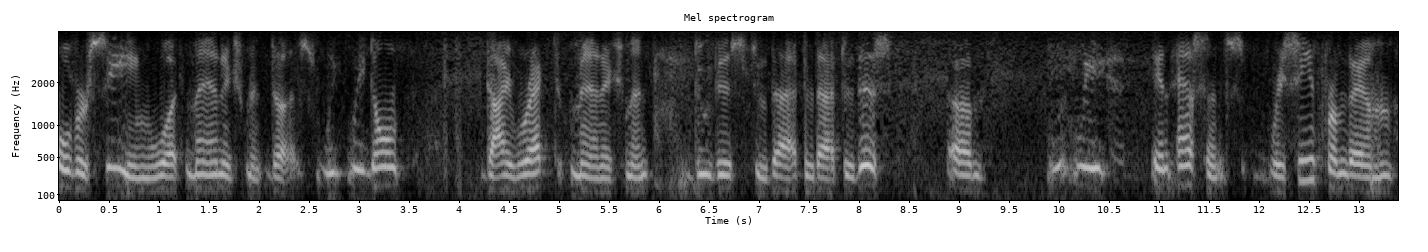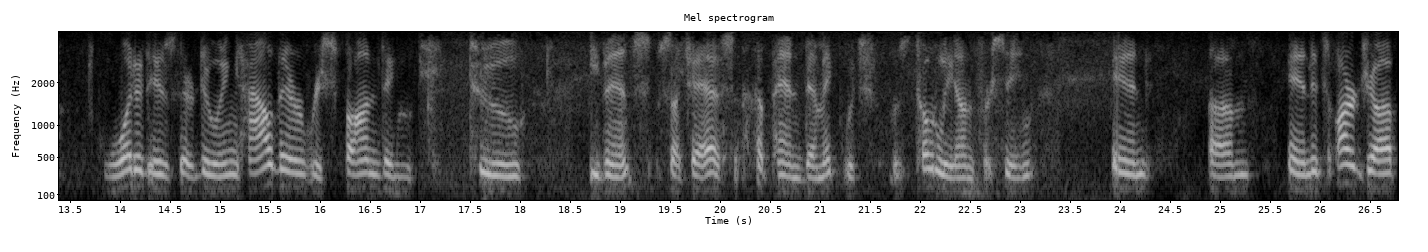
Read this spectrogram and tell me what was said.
overseeing what management does. We, we don't direct management, do this, do that, do that, do this. Um, we, in essence, receive from them what it is they're doing, how they're responding to events such as a pandemic, which was totally unforeseen, and um, and it's our job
